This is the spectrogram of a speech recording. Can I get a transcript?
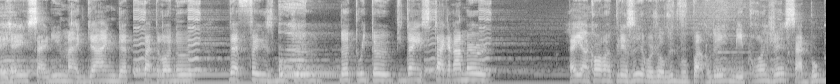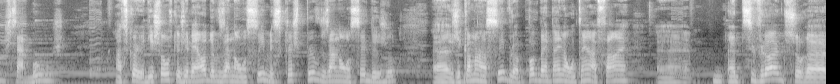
Hey hey, salut ma gang de patronneux, de Facebookeux, de Twitter puis d'Instagrammeux. Hey, encore un plaisir aujourd'hui de vous parler. Mes projets, ça bouge, ça bouge. En tout cas, il y a des choses que j'ai bien hâte de vous annoncer, mais ce que je peux vous annoncer déjà, euh, j'ai commencé, il pas bien ben longtemps, à faire euh, un petit vlog sur euh,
